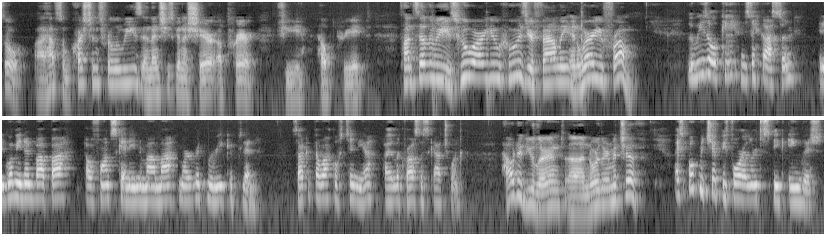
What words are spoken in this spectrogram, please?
So I have some questions for Louise, and then she's going to share a prayer she helped create. Tante Louise, who are you? Who is your family, and where are you from? Louise Oki, Nisik Gasson, Rigwaminan Papa, Alphonse Kenny, Mama, Margaret Marie Kiplin. Sakatawakostinia, Île-à-la-Crosse Saskatchewan. How did you learn uh, Northern Michif? I spoke Michif before I learned to speak English,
